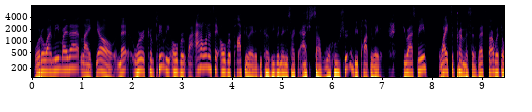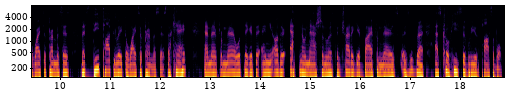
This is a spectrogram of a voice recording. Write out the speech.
What do I mean by that? Like, yo, let, we're completely over, I don't want to say overpopulated because even then you start to ask yourself, well, who shouldn't be populating? If you ask me, white supremacists. Let's start with the white supremacists. Let's depopulate the white supremacists. Okay. And then from there, we'll take it to any other ethno nationalist and try to get by from there as, as, uh, as cohesively as possible.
